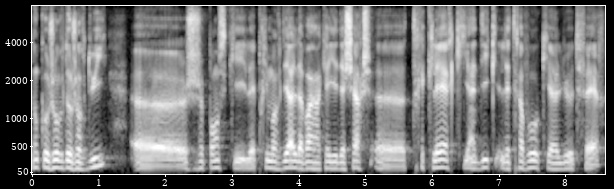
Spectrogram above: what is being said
Donc au jour d'aujourd'hui, euh, je pense qu'il est primordial d'avoir un cahier des charges euh, très clair qui indique les travaux qu'il y a lieu de faire.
